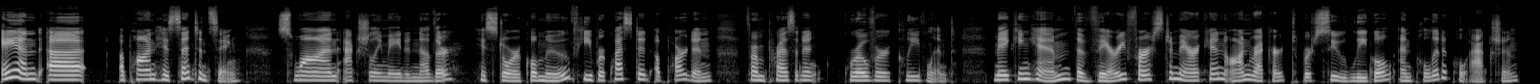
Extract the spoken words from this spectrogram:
And uh, upon his sentencing, Swann actually made another historical move. He requested a pardon from President Grover Cleveland, making him the very first American on record to pursue legal and political action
